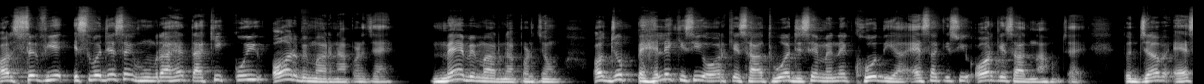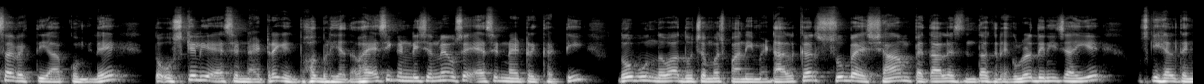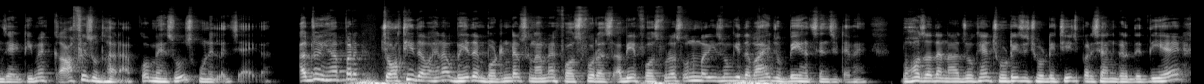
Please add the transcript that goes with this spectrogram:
और सिर्फ़ ये इस वजह से घूम रहा है ताकि कोई और बीमार ना पड़ जाए। मैं बीमार ना पड़ जाऊँ और जो पहले किसी और के साथ हुआ, जिसे मैंने खो दिया, ऐसा किसी और के साथ ना हो जाए। तो जब ऐसा व्यक्ति आपको मिले तो उसके लिए एसिड नाइट्रिक एक बहुत बढ़िया दवा है। ऐसी कंडीशन में उसे एसिड नाइट्रिक थर्टी, दो बूंद दवा, दो चम्मच पानी में डालकर सुबह शाम 45 दिन तक रेगुलर देनी चाहिए। उसकी हेल्थ एंजाइटी में काफ़ी सुधार आपको महसूस होने लग जाएगा। अब जो यहाँ पर चौथी दवा है ना, बेहद इंपॉर्टेंट है, उसका नाम है फॉस्फोरस अब ये फॉस्फोरस उन मरीजों की दवा है जो बेहद सेंसिटिव है। बहुत ज़्यादा नाजुक है, छोटी सी छोटी चीज़ परेशान कर देती है।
